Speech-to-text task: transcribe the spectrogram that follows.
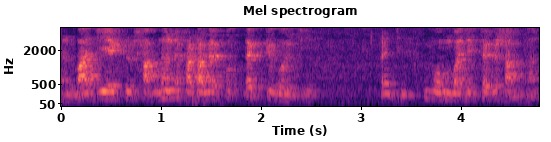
আর বাজিয়ে একটু সাবধানে ফাটাবে প্রত্যেকটি বলছি। আচ্ছা। মোমবাজির থেকে সাবধান।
